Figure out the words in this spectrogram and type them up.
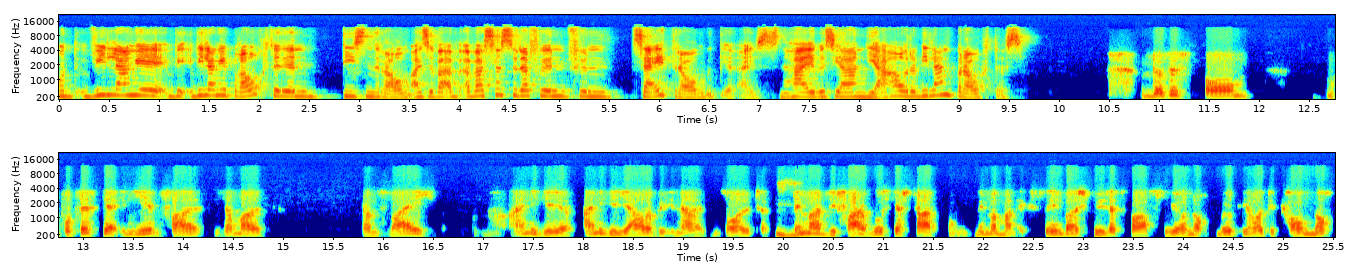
Und wie lange, wie, wie lange braucht er denn diesen Raum? Also was hast du da für, ein, für einen Zeitraum? Ist ein halbes Jahr, ein Jahr oder wie lange braucht das? Das ist ähm, ein Prozess, der in jedem Fall, ich sag mal, ganz weich einige, einige Jahre beinhalten sollte. Mhm. Immer die Frage, wo ist der Startpunkt? Nehmen wir mal ein Extrembeispiel, das war früher noch möglich, heute kaum noch,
